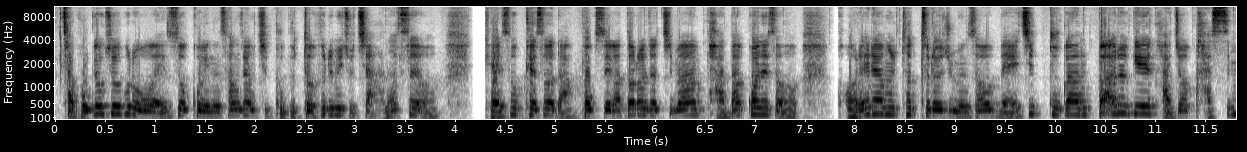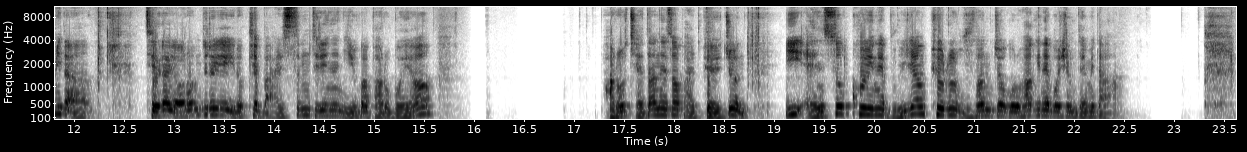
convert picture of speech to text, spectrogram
자, 본격적으로 엔소코인은 상장 직후부터 흐름이 좋지 않았어요. 계속해서 낙폭세가 떨어졌지만 바닥권에서 거래량을 터트려주면서 매집 구간 빠르게 가져갔습니다. 제가 여러분들에게 이렇게 말씀드리는 이유가 바로 뭐예요? 바로 재단에서 발표해준 이 엔소코인의 물량표를 우선적으로 확인해 보시면 됩니다.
